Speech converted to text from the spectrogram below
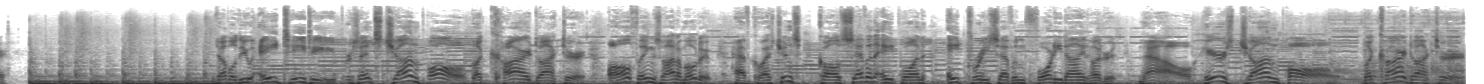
Doctor. WATD presents John Paul, the Car Doctor. All things automotive. Have questions? Call 781 837 4900. Now, here's John Paul, the Car Doctor.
